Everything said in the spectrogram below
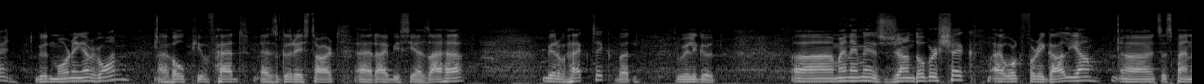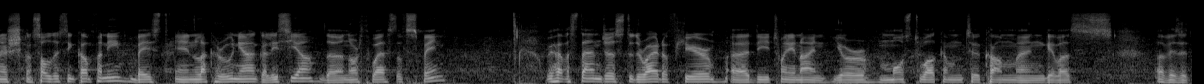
Right. Good morning, everyone. I hope you've had as good a start at IBC as I have. A bit of hectic, but really good. Uh, my name is Jean Doberšek. I work for Igalia. Uh, it's a Spanish consultancy company based in La Coruña, Galicia, the northwest of Spain. We have a stand just to the right of here, uh, D29. You're most welcome to come and give us a visit.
